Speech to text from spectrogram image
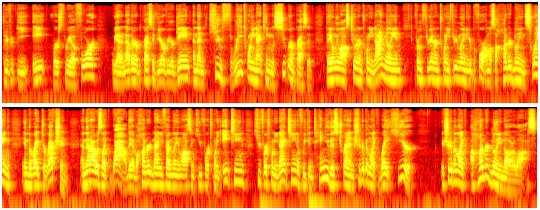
358 versus 304. We had another impressive year-over-year gain, and then Q3 2019 was super impressive. They only lost 229 million from 323 million year before, almost 100 million swing in the right direction. And then I was like, wow, they have 195 million loss in Q4 2018, Q4 2019. If we continue this trend, should have been like right here. It should have been like a hundred million dollar loss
